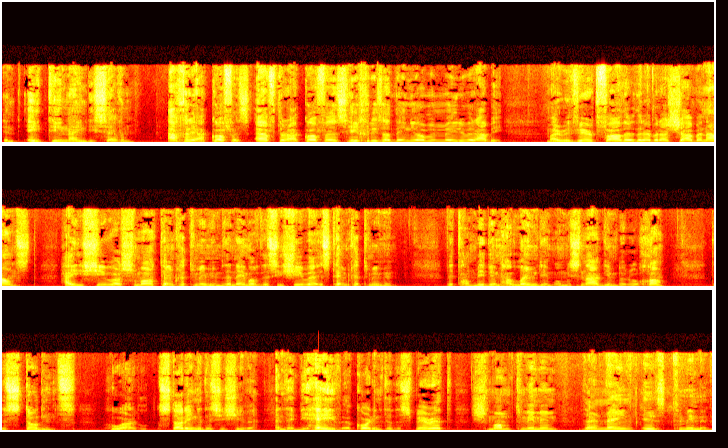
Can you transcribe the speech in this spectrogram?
in 1897, Achre Akofes, after Akofes, my revered father, the Rebbe Rashab, announced, the name of this yeshiva is Tomchei Temimim. V'talmidim haloimdim umisnagim the students who are studying in this yeshiva, and they behave according to the Spirit, Shmom Tmimim, their name is Tmimim.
